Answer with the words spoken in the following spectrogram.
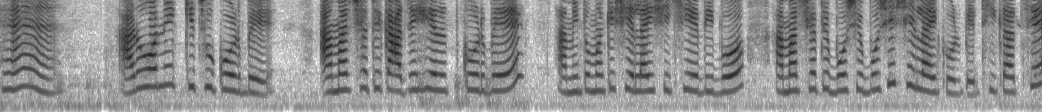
হ্যাঁ আরও অনেক কিছু করবে। আমার সাথে কাজে হেল্প করবে আমি তোমাকে সেলাই শিখিয়ে দিব। আমার সাথে বসে বসে সেলাই করবে ঠিক আছে?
